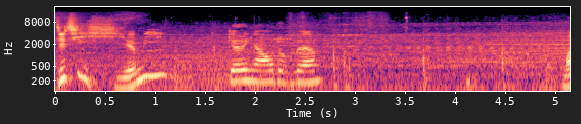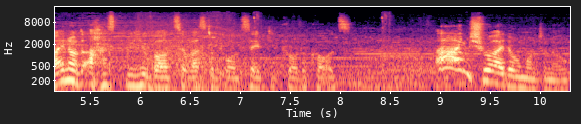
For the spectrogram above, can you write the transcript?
Did he hear me getting out of there? Why not ask me about Sevastopol safety protocols? I'm sure I don't want to know.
